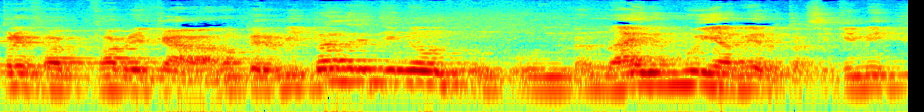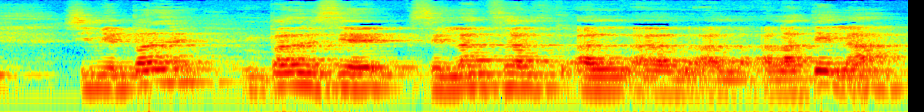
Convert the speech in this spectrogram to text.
prefabricada, ¿no? pero mi padre tiene un, un, aire muy abierto, así que mi, si mi padre, mi padre se, se lanza al, al, a la tela,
